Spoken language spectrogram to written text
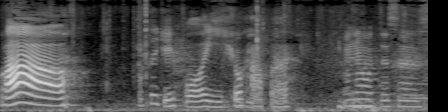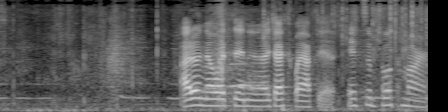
Wow. Look at you, boy. So happy. I know what this is. I don't know what's in it. I just wrapped it. It's a bookmark.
